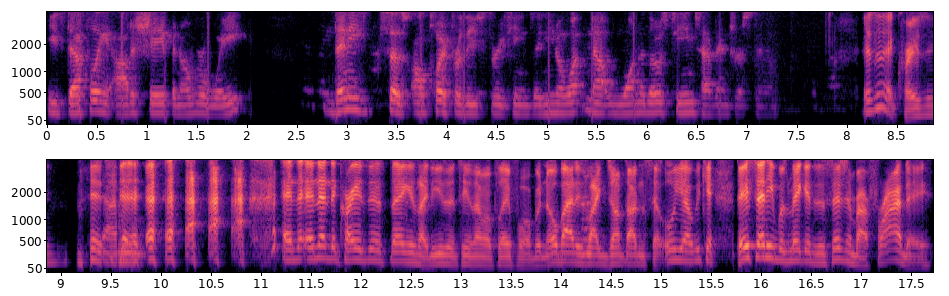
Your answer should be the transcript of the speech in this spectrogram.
he's definitely out of shape and overweight. Then he says, "I'll play for these three teams," and you know what? Not one of those teams have interest in him. Isn't that crazy? I mean- and and then the craziest thing is like these are the teams I'm gonna play for, but nobody's like jumped out and said, "Oh yeah, we can." They said he was making a decision by Friday,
